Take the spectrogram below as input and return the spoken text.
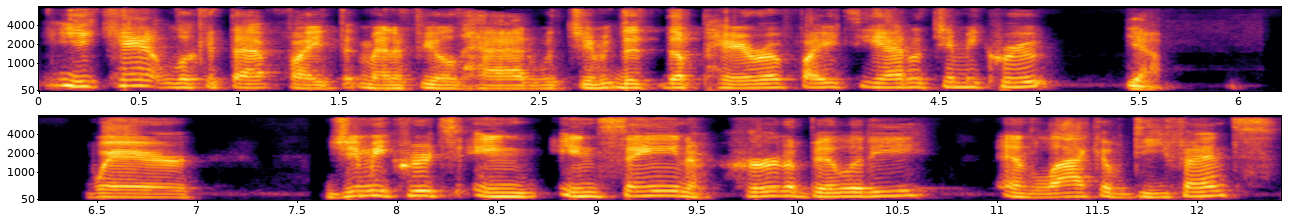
you can't look at that fight that Menifield had with Jimmy, the, the pair of fights he had with Jimmy Crute. Yeah. Where Jimmy Crute's in, insane hurt ability and lack of defense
